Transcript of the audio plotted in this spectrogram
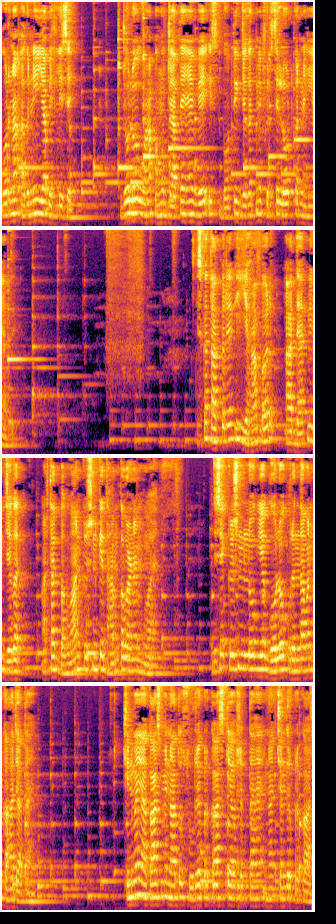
और ना अग्नि या बिजली से। जो लोग वहाँ पहुँच जाते हैं, वे इस भौतिक जगत में फिर से लौट कर नहीं आते। इसका तात्पर्य है कि यहाँ पर आध्यात्मिक जगत अर्थात भगवान कृष्ण के धाम का वर्णन हुआ है, जिसे कृष्ण लोक या गोलोक वृंदावन कहा जाता है। चिन्मय आकाश में ना तो सूर्य प्रकाश की आवश्यकता है, न चंद्र प्रकाश,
